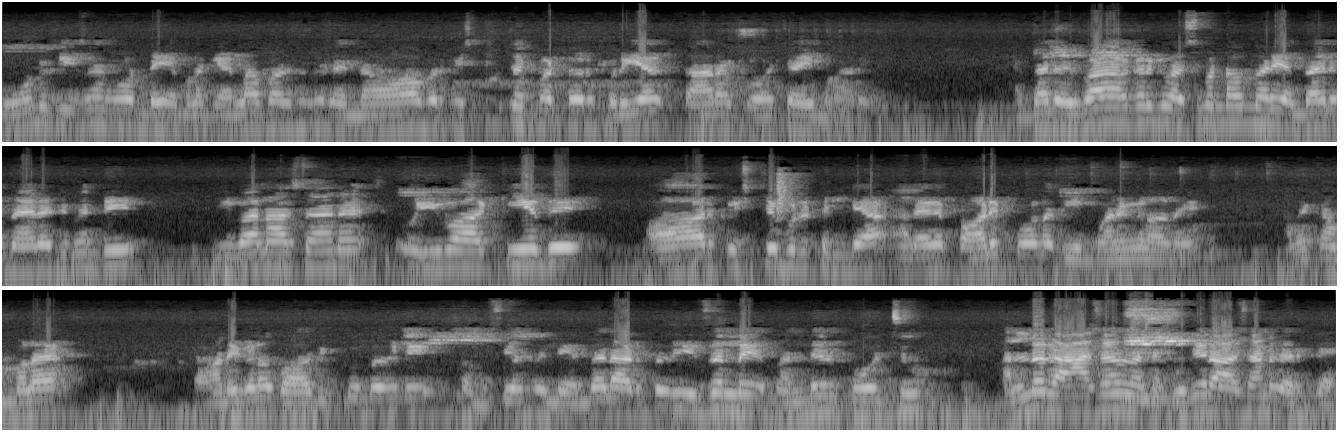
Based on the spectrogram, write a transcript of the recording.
മൂന്ന് സീസൺ കൊണ്ട് നമ്മളെ കേരള ബ്ലാസ്റ്റേഴ്സിന് എല്ലാവർക്കും ഇഷ്ടപ്പെട്ട ഒരു പ്രിയ താര കോച്ചായി മാറി. എന്തായാലും ഒരുപാട് ആൾക്കാർക്ക് വിഷമം ഉണ്ടാവും അറിയാം. എന്തായാലും മാനേജ്മെന്റ് യുവാനാശാനെ ഒഴിവാക്കിയത് ആർക്കും ഇഷ്ടപ്പെട്ടിട്ടില്ല. അല്ലെങ്കിൽ പാളിപ്പോകുന്ന തീരുമാനങ്ങളാണ്. അതൊക്കെ നമ്മളെ കാണികളെ ബാധിക്കുന്നതിൽ സംശയമൊന്നുമില്ല. എന്തായാലും അടുത്ത സീസണിൽ നല്ലൊരു കോച്ചും നല്ലൊരു ആശാണ് തന്നെ പുതിയൊരു ആശാണ് വരട്ടെ.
